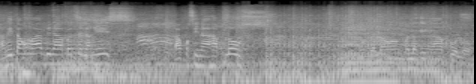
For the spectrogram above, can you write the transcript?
Nakita ko nga, binabad sa langis. Tapos sinahaplos. Dalawang malaking apple, oh.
